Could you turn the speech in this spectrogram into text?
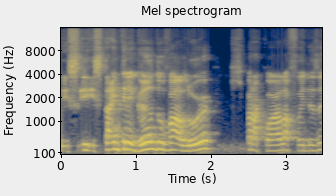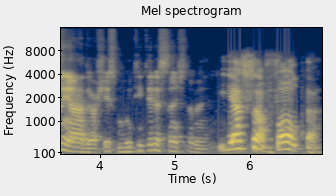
está entregando o valor para qual ela foi desenhada. Eu achei isso muito interessante também. E essa volta,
